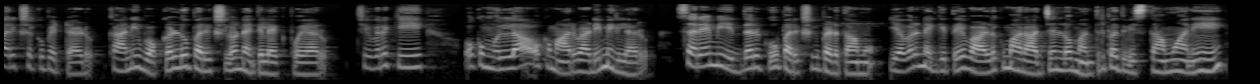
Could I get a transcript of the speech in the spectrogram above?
పరీక్షకు పెట్టాడు. కానీ ఒకళ్ళు పరీక్షలో నెగ్గలేకపోయారు. చివరికి ఒక ముల్లా ఒక మార్వాడి మిగిలారు. సరే మీ ఇద్దరికు పరీక్షకు పెడతాము. ఎవరు నెగ్గితే వాళ్ళకు మా రాజ్యంలో మంత్రి పదవి ఇస్తాము అని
